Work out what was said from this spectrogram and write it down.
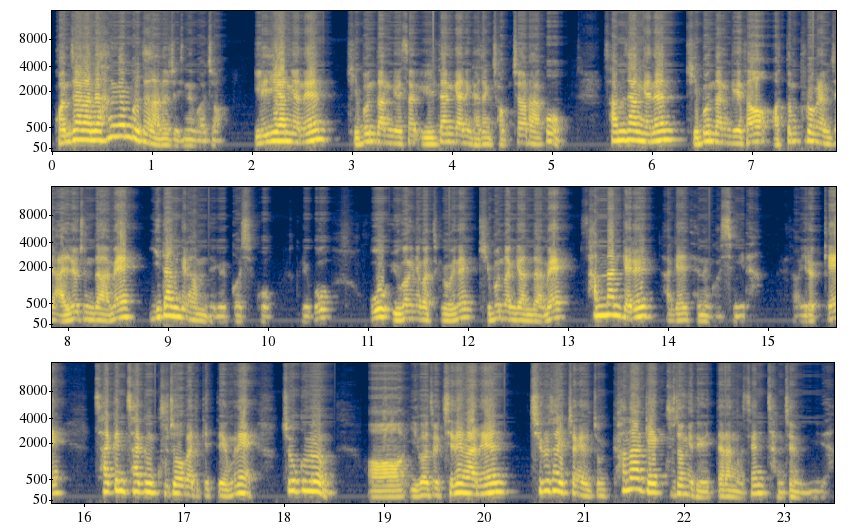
권장하는 학년부터 나눠져 있는 거죠. 1, 2학년은 기본 단계에서 1단계 하는 게 가장 적절하고 3, 4학년은 기본 단계에서 어떤 프로그램인지 알려준 다음에 2단계를 하면 될 것이고 그리고 5, 6학년 같은 경우에는 기본 단계 한 다음에 3단계를 하게 되는 것입니다. 이렇게 차근차근 구조가 됐기 때문에 조금 어, 이것을 진행하는 치료사 입장에서 좀 편하게 구성이 되어 있다는 것은 장점입니다.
